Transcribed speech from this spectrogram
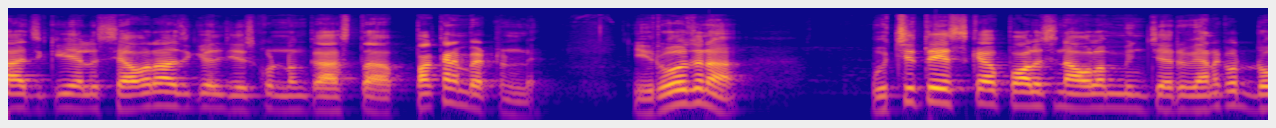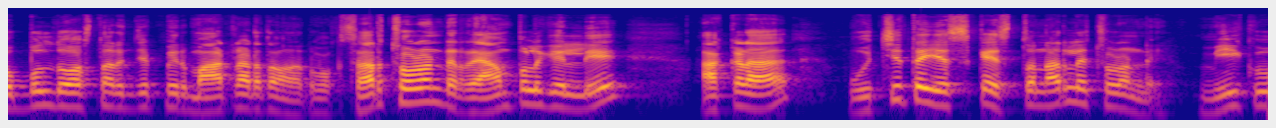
రాజకీయాలు శవ రాజకీయాలు చేసుకోవడం కాస్త పక్కన పెట్టండి. ఈ రోజున ఉచిత ఇసుక పాలసీని అవలంబించారు. వెనక డబ్బులు దోస్తున్నారని చెప్పి మీరు మాట్లాడుతూ ఉన్నారు. ఒకసారి చూడండి ర్యాంపులకు వెళ్ళి అక్కడ ఉచిత ఇసుక ఇస్తున్నారు లేదు చూడండి. మీకు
